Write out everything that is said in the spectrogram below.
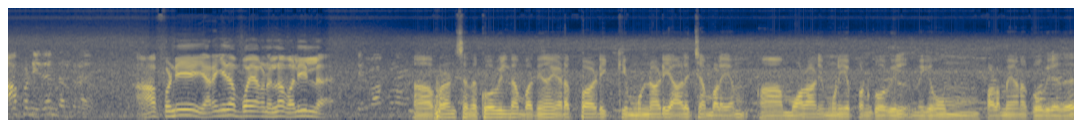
ஆஃப் பண்ணி தான் தள்ளுறாரு ஆஃப் பண்ணி இறங்கி தான் போயாகணும் இல்லை வழி இல்லை. ஃப்ரெண்ட்ஸ் இந்த கோவில் தான் பார்த்தீங்கன்னா எடப்பாடிக்கு முன்னாடி ஆலிச்சம்பாளையம். ஆ, மோலானி முனியப்பன் கோவில். மிகவும் பழமையான கோவில் அது.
